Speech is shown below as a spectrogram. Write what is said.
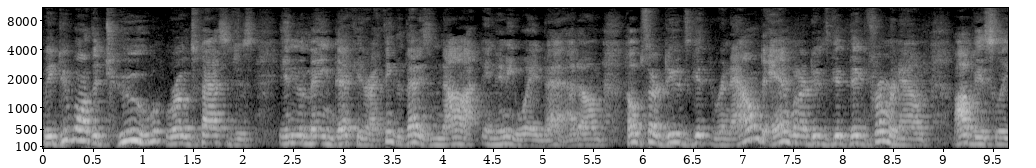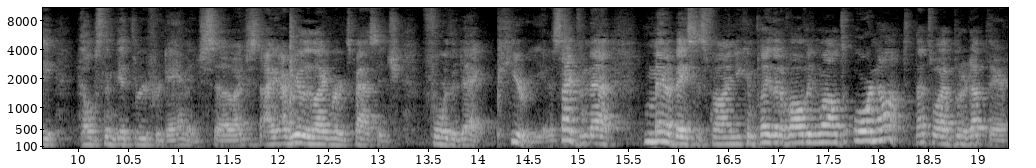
we do want the two Rogue's Passages in the main deck here. I think that that is not in any way bad. Um, helps our dudes get renowned, and when our dudes get big from renowned, obviously helps them get through for damage. So I just, I, I really like Rogue's Passage for the deck, period. Aside from that, mana base is fine. You can play that Evolving Wilds or not. That's why I put it up there.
